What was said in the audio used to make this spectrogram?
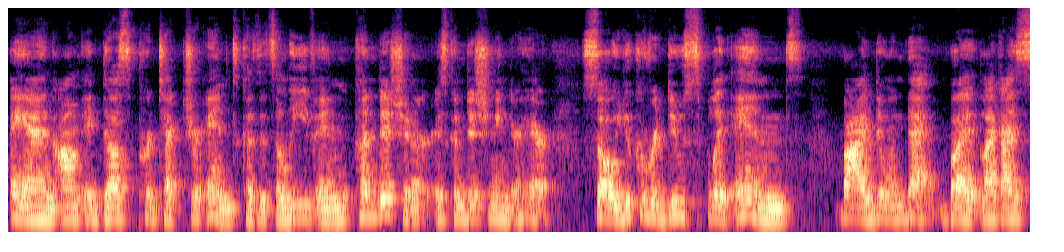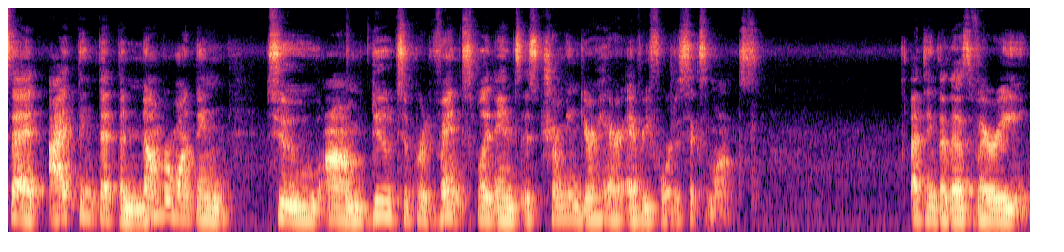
And um, it does protect your ends because it's a leave-in conditioner. It's conditioning your hair. So you can reduce split ends by doing that but like i said i think that the number one thing to um, do to prevent split ends is trimming your hair every four to six months i think that that's very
